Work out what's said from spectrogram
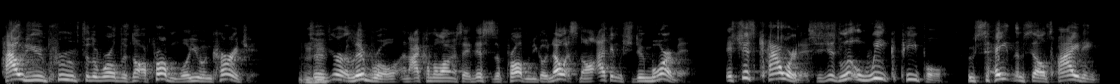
how do you prove to the world there's not a problem? Well, you encourage it. So Mhm. if you're a liberal and I come along and say this is a problem, you go, no, it's not. I think we should do more of it. It's just cowardice. It's just little weak people who hate themselves, hiding,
